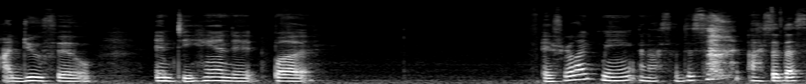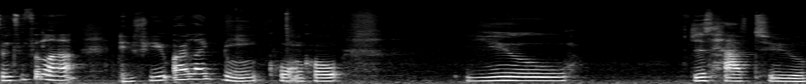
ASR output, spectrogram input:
I do feel empty handed, but if you're like me, and I said this, I said that sentence a lot. If you are like me, quote unquote, you just have to,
